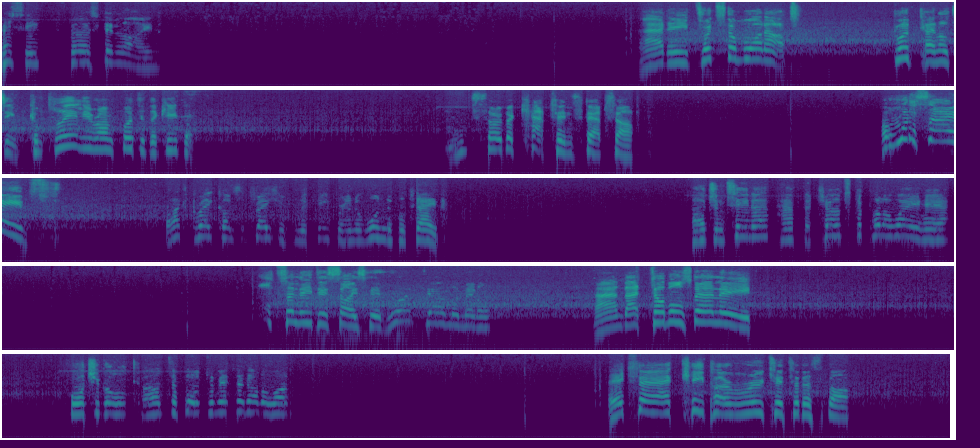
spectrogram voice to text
Messi first in line. And he puts them one up. Good penalty. Completely wrong-footed the keeper. So the captain steps up. Oh, what a save! Well, that's great concentration from the keeper and a wonderful save. Argentina have the chance to pull away here. Utterly decisive, right down the middle. And that doubles their lead. Portugal can't afford to miss another one. It's their keeper rooted to the spot.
